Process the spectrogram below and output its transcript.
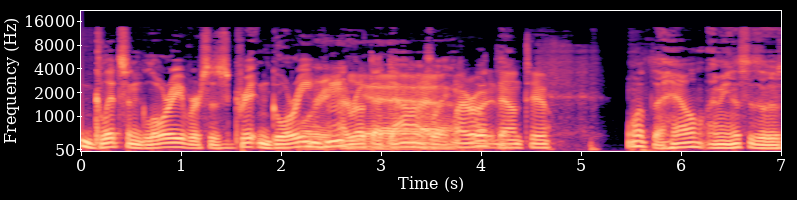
glitz and glory versus grit and gory. Gory, I wrote that down. I was like, I wrote it the- down too. What the hell? I mean, this is a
